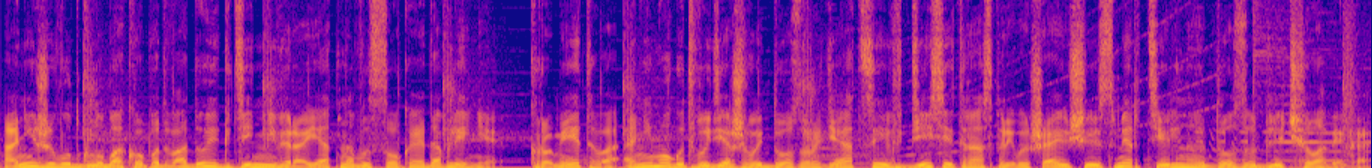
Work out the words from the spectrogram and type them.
Они живут глубоко под водой, где невероятно высокое давление. Кроме этого, они могут выдерживать дозу радиации в 10 раз превышающую смертельную дозу для человека.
